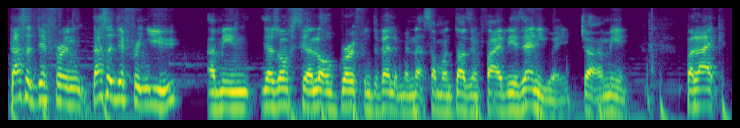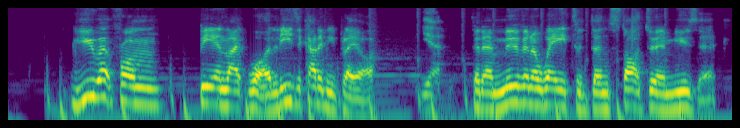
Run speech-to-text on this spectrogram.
that's a different. That's a different you. I mean, there's obviously a lot of growth and development that someone does in five years anyway. Do you know what I mean? But like, you went from being like what a Leeds Academy player, Yeah. to then moving away to then start doing music,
